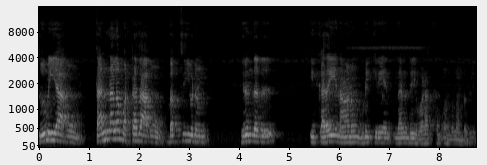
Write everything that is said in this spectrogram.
தூய்மையாகவும் தன்னலம் அற்றதாகவும் பக்தியுடன் இருந்தது. இக்கதையை நானும் முடிக்கிறேன். நன்றி வணக்கம் அன்பு நண்பர்களே.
